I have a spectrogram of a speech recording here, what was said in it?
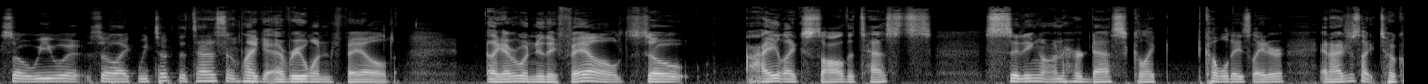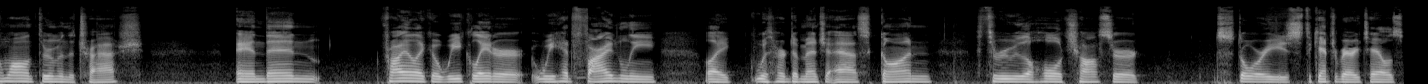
So we would so like we took the test and like everyone failed. Like everyone knew they failed. So i like saw the tests sitting on her desk like a couple days later and i just like took them all and threw them in the trash. And then probably like a week later, we had finally, like, with her dementia ass, gone through the whole Chaucer stories, the Canterbury Tales,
